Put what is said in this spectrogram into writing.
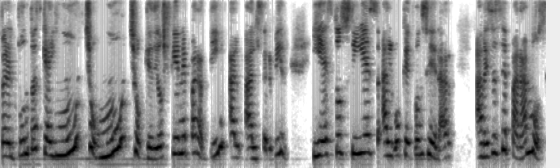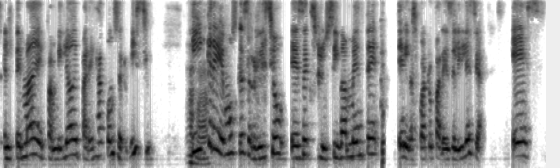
Pero el punto es que hay mucho, mucho que Dios tiene para ti al, servir. Y esto sí es algo que considerar. A veces separamos el tema de familia o de pareja con servicio. Y creemos que servicio es exclusivamente en las cuatro paredes de la iglesia. Es,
